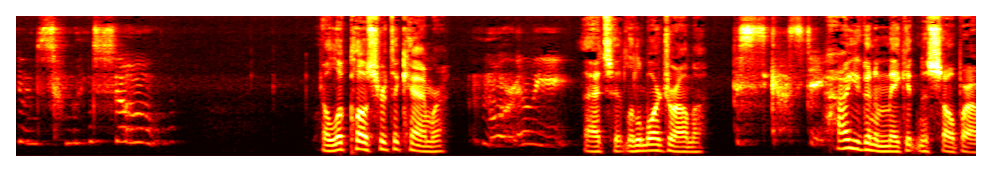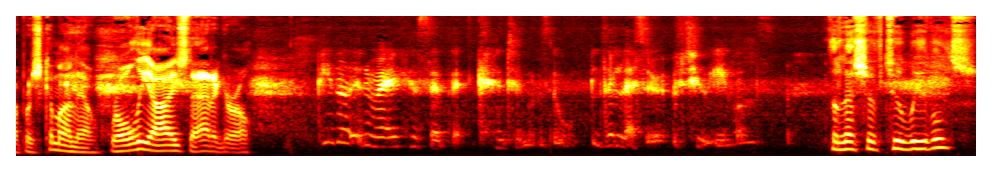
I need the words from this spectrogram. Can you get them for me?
and someone so Now look closer at the camera. morally That's it. A little more drama. disgusting. How are you going to make it in the soap operas? Come on now. Roll the eyes. That a girl. People in America said that Clinton was the, the lesser of two evils. The lesser of two weevils?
